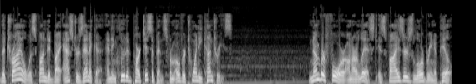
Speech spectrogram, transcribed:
The trial was funded by AstraZeneca and included participants from over 20 countries. Number 4 on our list is Pfizer's Lorbrena pill.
